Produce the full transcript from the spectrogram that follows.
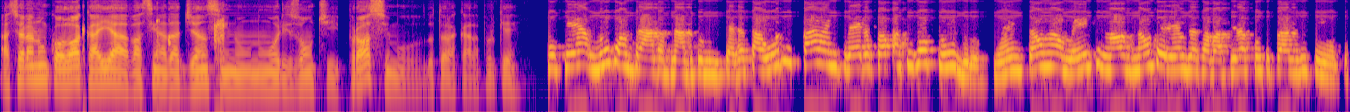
A senhora não coloca aí a vacina da Janssen num, num horizonte próximo, doutora Carla? Por quê? Porque no contrato assinado com o Ministério da Saúde está a entrega só a partir de outubro. Né? Então, realmente, nós não teremos essa vacina a curto prazo de tempo.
